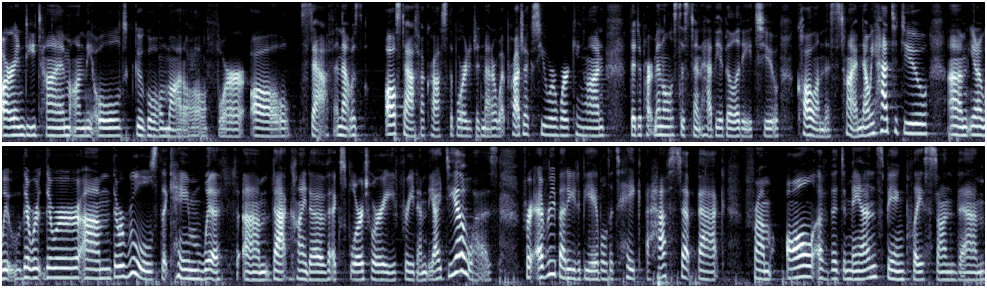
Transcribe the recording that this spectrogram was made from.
R&D time on the old Google model for all staff, and that was all staff across the board. It didn't matter what projects you were working on. The departmental assistant had the ability to call on this time. Now we had to do, um, you know, we, there were there were um, there were rules that came with um, that kind of exploratory freedom. The idea was for everybody to be able to take a half step back from all of the demands being placed on them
